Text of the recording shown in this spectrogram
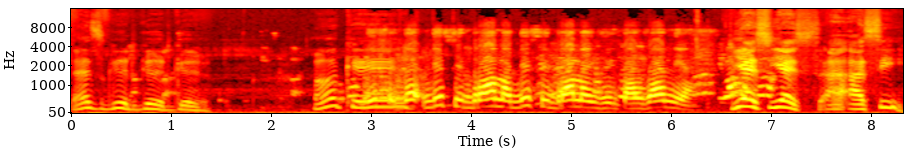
That's good, good, good. Okay. that, this is drama, this is drama is in Tanzania. Yes, yes, I, I see.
